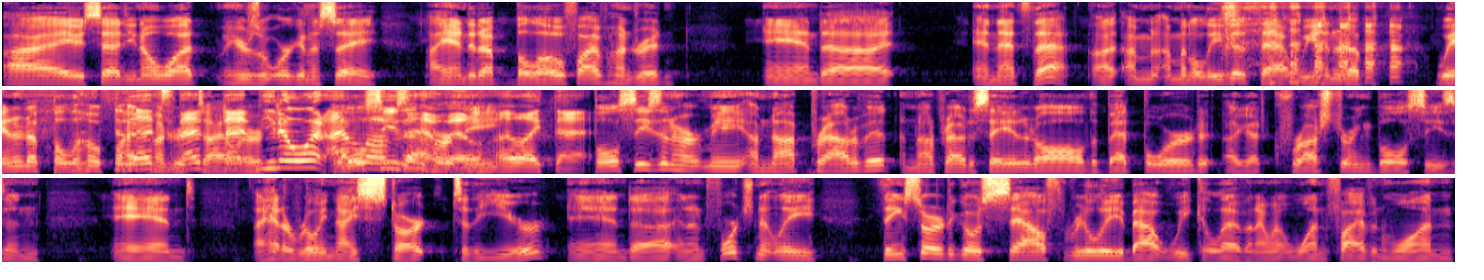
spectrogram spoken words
I said, you know what? Here's what we're gonna say. I ended up below 500, and uh, and that's that. I, I'm I'm gonna leave it at that. We ended up we ended up below 500. That's- that- that- Tyler, you know what? I love season that, hurt Will. me. I like that. Bowl season hurt me. I'm not proud of it. I'm not proud to say it at all. The bet board, I got crushed during bowl season, and I had a really nice start to the year, and uh, and unfortunately, things started to go south really about week 11. I went one five and one.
